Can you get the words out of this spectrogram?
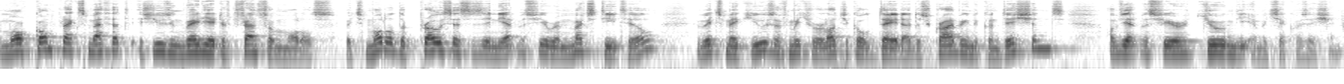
A more complex method is using radiative transfer models, which model the processes in the atmosphere in much detail and which make use of meteorological data describing the conditions of the atmosphere during the image acquisition.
